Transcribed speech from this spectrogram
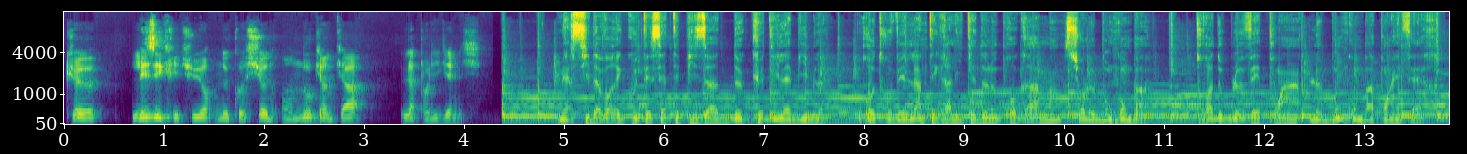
que les Écritures ne cautionnent en aucun cas la polygamie. Merci d'avoir écouté cet épisode de Que dit la Bible Retrouvez l'intégralité de nos programmes sur Le Bon Combat. www.leboncombat.fr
